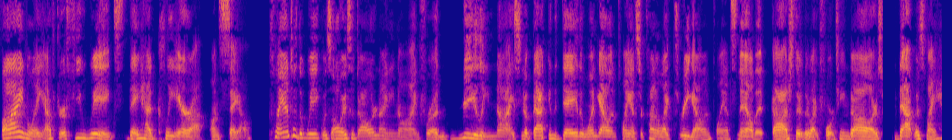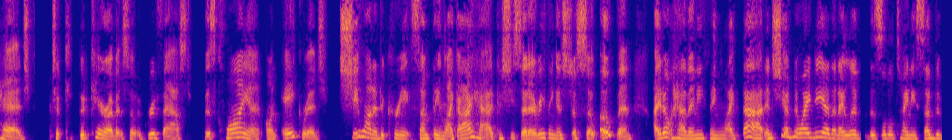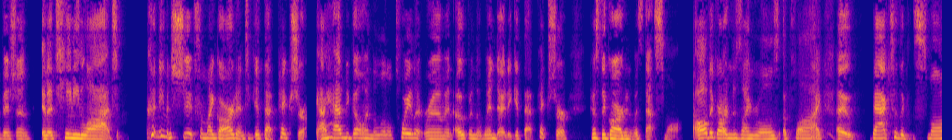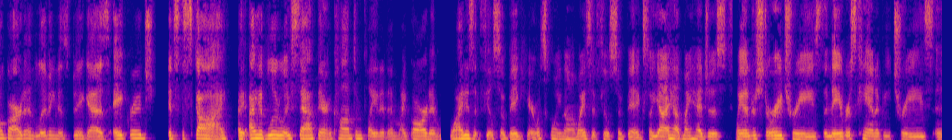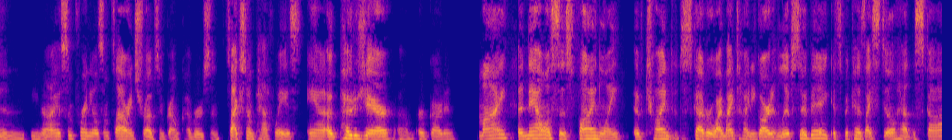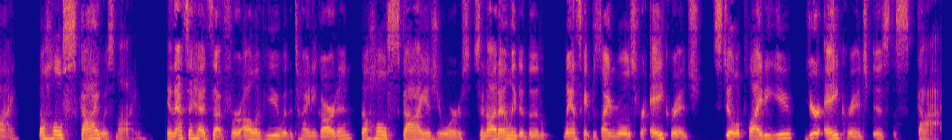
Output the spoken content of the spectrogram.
Finally, after a few weeks, they had Cleyera on sale. Plant of the week was always $1.99 for a really nice, you know, back in the day, the one gallon plants are kind of like three gallon plants now that, gosh, they're, they're like $14. That was my hedge. I took good care of it. So it grew fast. This client on acreage, she wanted to create something like I had because she said everything is just so open. I don't have anything like that. And she had no idea that I lived this little tiny subdivision in a teeny lot couldn't even shoot from my garden to get that picture. I had to go in the little toilet room and open the window to get that picture because the garden was that small. All the garden design rules apply. Oh, back to the small garden, living as big as acreage it's the sky. I, I, have literally sat there and contemplated in my garden. Why does it feel so big here? What's going on? Why does it feel so big? So yeah, I have my hedges, my understory trees, the neighbor's canopy trees, and you know, I have some perennials and flowering shrubs and ground covers and flagstone pathways and a potager, um, herb garden. My analysis finally of trying to discover why my tiny garden lives so big, it's because I still had the sky. The whole sky was mine. And that's a heads up for all of you with a tiny garden. The whole sky is yours. So not only do the landscape design rules for acreage still apply to you, your acreage is the sky.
